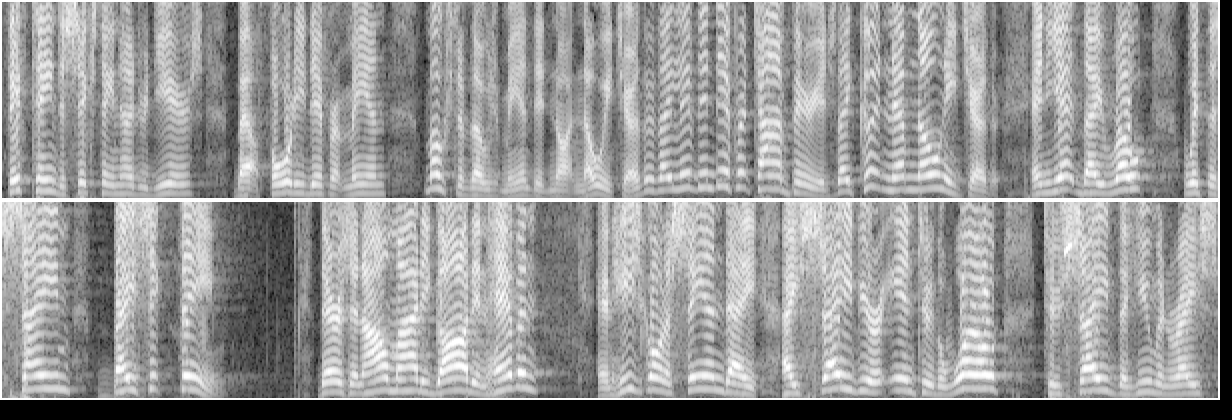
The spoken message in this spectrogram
15 to 1600 years, about 40 different men. Most of those men did not know each other. They lived in different time periods. They couldn't have known each other. And yet they wrote with the same basic theme. There's an Almighty God in heaven, and He's going to send a, a Savior into the world to save the human race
